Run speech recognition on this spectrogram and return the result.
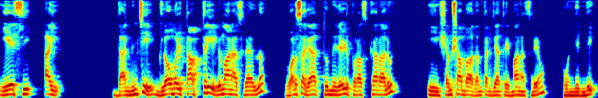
ఏసీఐ దాని నుంచి గ్లోబల్ టాప్ త్రీ విమానాశ్రయాల్లో వరుసగా తొమ్మిదేళ్ళు పురస్కారాలు ఈ శంషాబాద్ అంతర్జాతీయ విమానాశ్రయం పొందింది.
